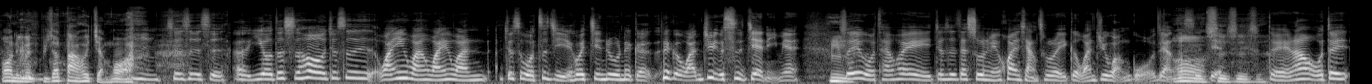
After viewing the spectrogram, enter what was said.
哦，你们比较大会讲话，嗯，是是是，呃，有的时候就是玩一玩，玩一玩，就是我自己也会进入那个那个玩具的世界里面，嗯所以我才会就是在书里面幻想出了一个玩具王国这样的哦，世界。是是是，对，然后我对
